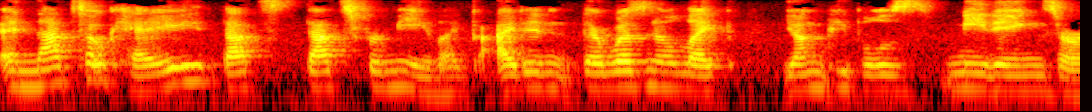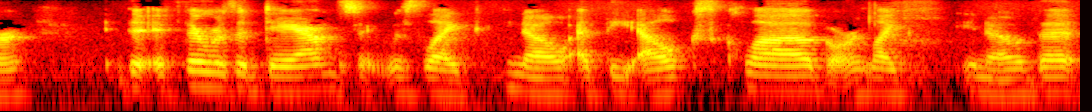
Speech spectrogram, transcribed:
and that's okay. That's that's for me. Like i didn't there was no like young people's meetings or if there was a dance it was like you know at the elks club or like you know the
